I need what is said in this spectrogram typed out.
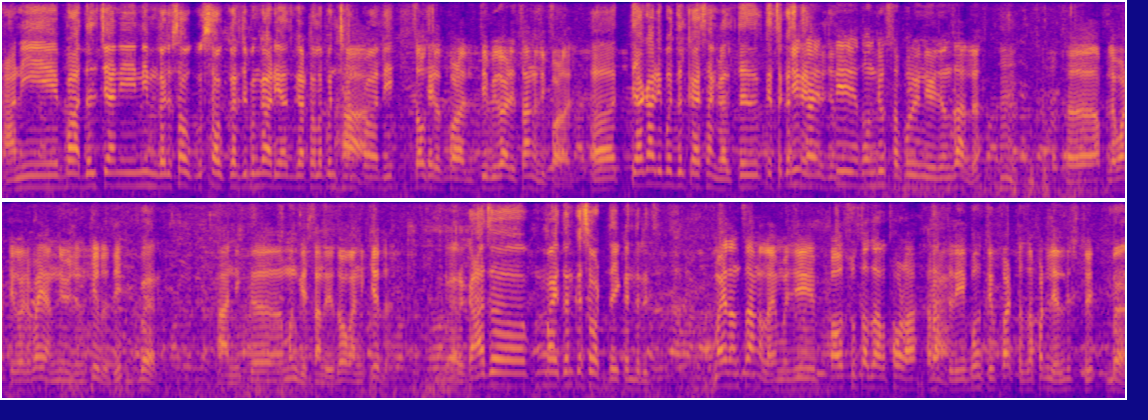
आणि बादलची आणि निमगाच्या साव सावकारची पण गाडी आज गटाला पण छान पळाली. चौथ्यात पळाली ती बी गाडी चांगली पळाली. अ, त्या गाडीबद्दल काय सांगाल? ते- त्याचं कसं ती काय काय नियोजन? ते दोन दिवसापूर्वी नियोजन झालं. अं, आपल्या वाटेगावच्या बायांनी नियोजन केलं. ते बर. आणि मंगेश तांदळे दोघांनी केलं. बर आज अ, मैदान कसं वाटतं एकंदरीत? मैदान चांगला आहे म्हणजे पाऊस होता जरा थोडा. रात्री बहुतेक पाटाचा पडलेला दिसतोय. बर.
